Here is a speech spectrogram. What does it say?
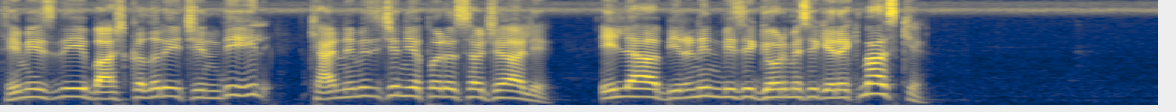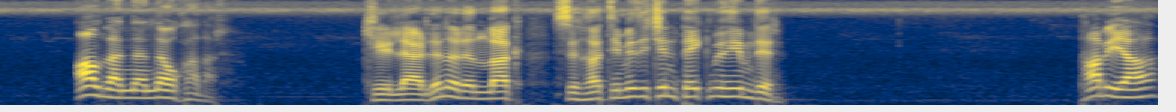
Temizliği başkaları için değil, kendimiz için yaparız Hacı Ali. İlla birinin bizi görmesi gerekmez ki. Al benden de o kadar. Kirlerden arınmak sıhhatimiz için pek mühimdir. Tabii ya.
